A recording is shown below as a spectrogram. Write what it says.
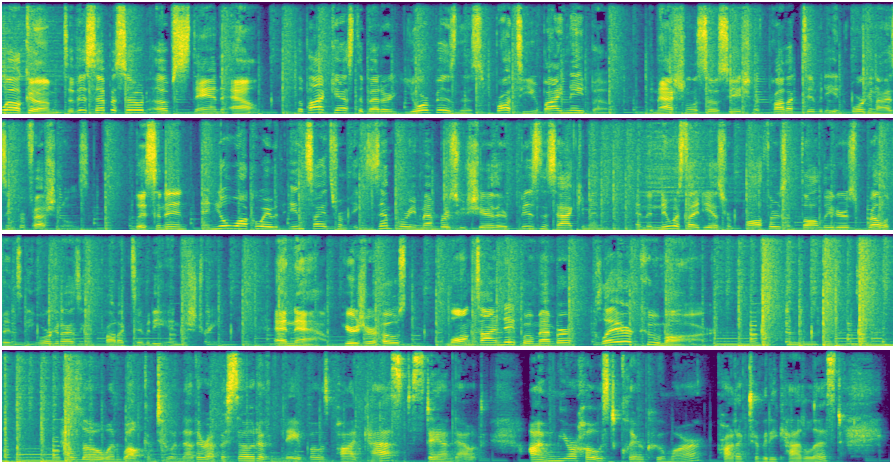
Welcome to this episode of Stand Out, the podcast to better your business brought to you by NAPO, the National Association of Productivity and Organizing Professionals. Listen in, and you'll walk away with insights from exemplary members who share their business acumen and the newest ideas from authors and thought leaders relevant to the organizing and productivity industry. And now, here's your host, longtime NAPO member, Claire Kumar. Hello, and welcome to another episode of NAPO's podcast, Standout. I'm your host, Claire Kumar, Productivity Catalyst,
